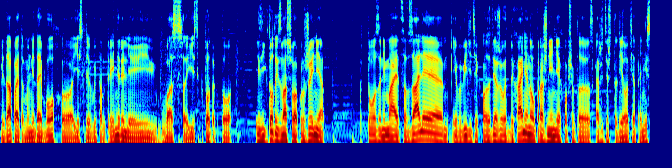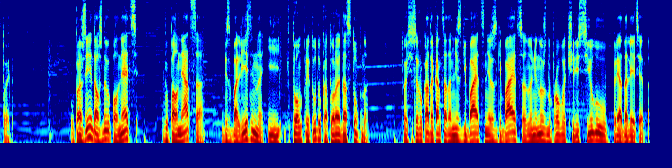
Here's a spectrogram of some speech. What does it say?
беда, поэтому не дай бог, э, если вы там тренер или у вас есть кто-то, кто, кто-то из вашего окружения кто занимается в зале, и вы видите, как он задерживает дыхание на упражнениях, в общем-то, скажите, что делать это не стоит. Упражнения должны выполнять, выполняться безболезненно и в том амплитуду, которая доступна. То есть, если рука до конца там не сгибается, не разгибается, но не нужно пробовать через силу преодолеть это.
